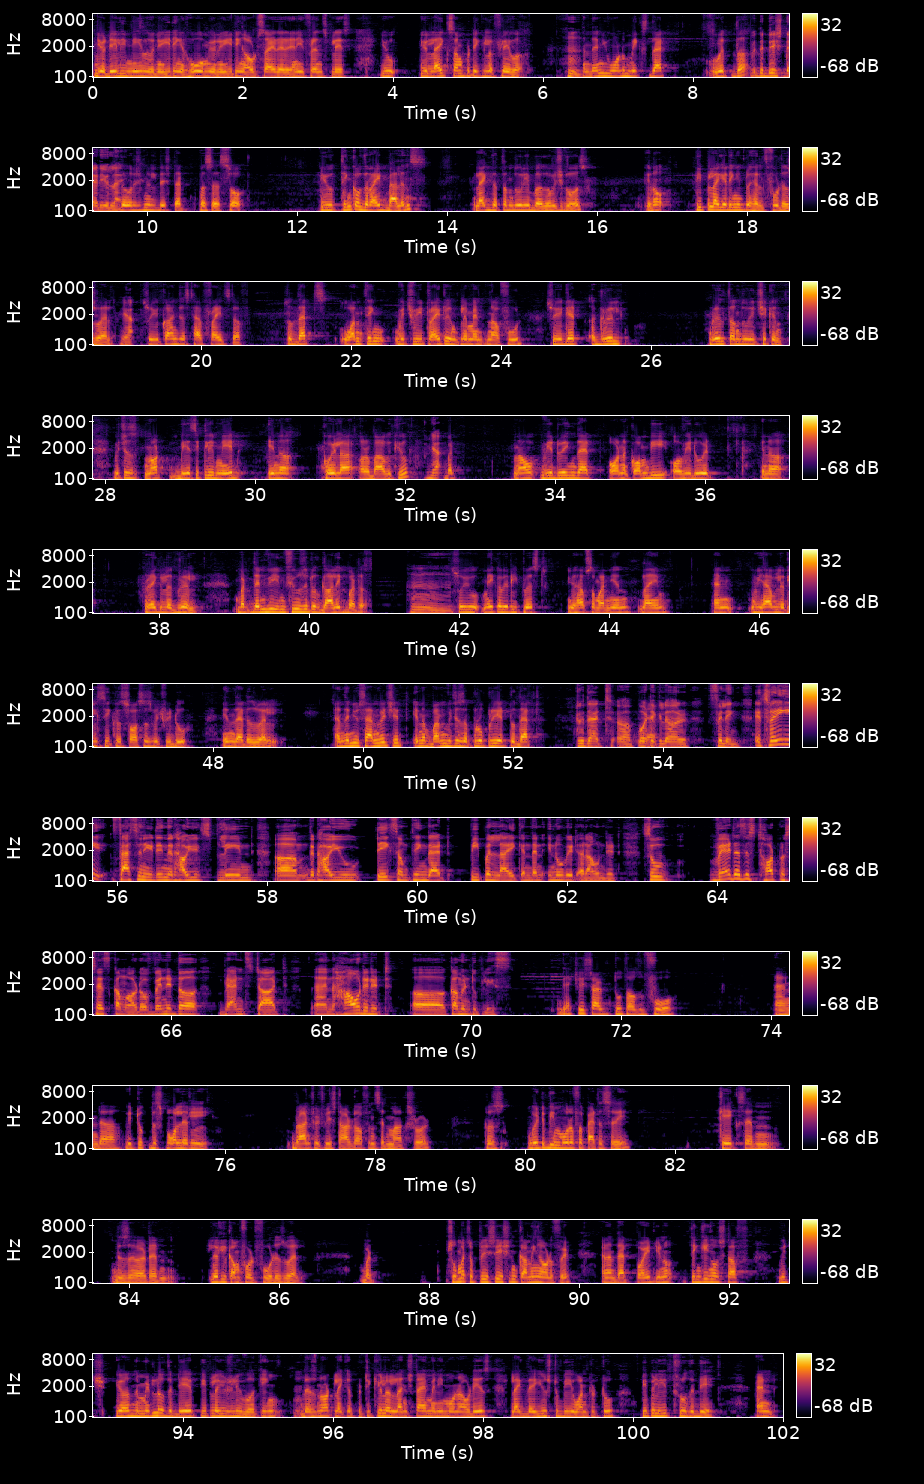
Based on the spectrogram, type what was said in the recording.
your daily meals, when you're eating at home, when you're eating outside at any friend's place, you you like some particular flavor, Hmm. and then you want to mix that with the With the dish that you like. the original dish that possess. So you think of the right balance, like the tandoori burger, which goes, you know, people are getting into health food as well. Yeah. So you can't just have fried stuff. So that's one thing which we try to implement in our food. So you get a grilled grilled tandoori chicken, which is not basically made in a koila or a barbecue, Yeah. but now we're doing that on a combi or we do it in a regular grill. But then we infuse it with garlic butter. Hmm. So you make a little twist, you have some onion, lime, and we have little secret sauces which we do in that as well. And then you sandwich it in a bun which is appropriate to that. to that uh, particular filling. It's very fascinating that how you explained um, that how you take something that people like and then innovate around it. So, where does this thought process come out of? When did the brand start, and how did it uh, come into place? We actually started in 2004 and uh, we took the small little branch which we started off in St. Mark's Road. It was going to be more of a patisserie, cakes and dessert and little comfort food as well. But so much appreciation coming out of it. And at that point, you know, thinking of stuff which you're in the middle of the day, people are usually working. There's not like a particular lunchtime anymore nowadays, like there used to be one to two. People eat through the day. And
